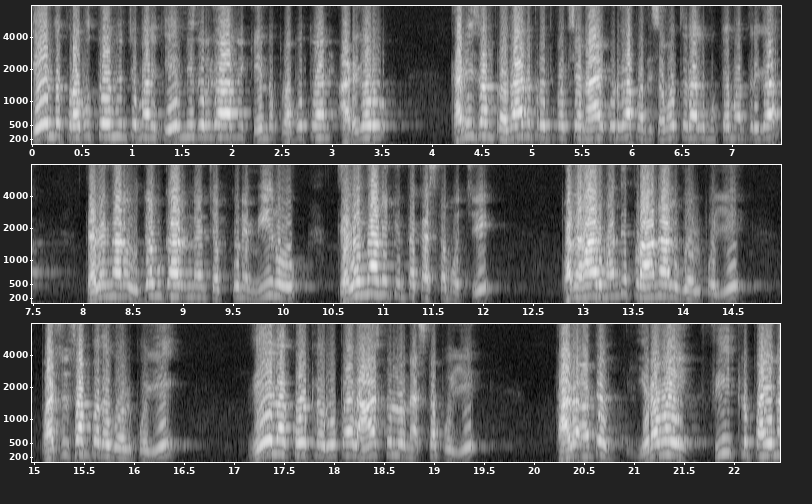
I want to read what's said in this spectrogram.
కేంద్ర ప్రభుత్వం నుంచి మనకి ఏం నిధులు కావాలని కేంద్ర ప్రభుత్వాన్ని అడగరు. కనీసం ప్రధాన ప్రతిపక్ష నాయకుడిగా పది సంవత్సరాలు ముఖ్యమంత్రిగా తెలంగాణ ఉద్యమకారుని అని చెప్పుకునే మీరు తెలంగాణకి ఇంత కష్టం వచ్చి పదహారు మంది ప్రాణాలు కోల్పోయి పశు సంపద కోల్పోయి వేల కోట్ల రూపాయల ఆస్తులు నష్టపోయి తల అంటే ఇరవై ఫీట్లు పైన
